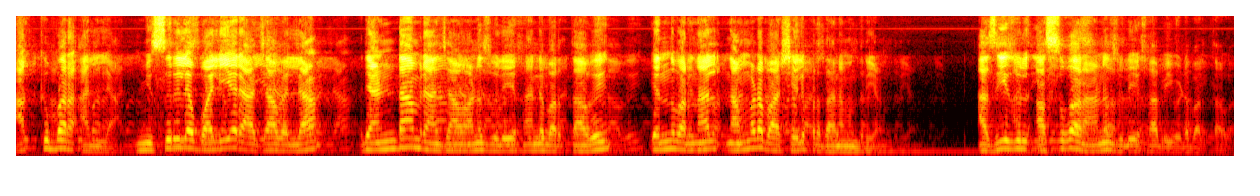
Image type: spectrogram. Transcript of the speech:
അക്ബർ അല്ല. മിസ്രിലെ വലിയ രാജാവല്ല. രണ്ടാം രാജാവാണ് സുലൈഖാന്റെ ഭർത്താവ് എന്ന് പറഞ്ഞാൽ നമ്മുടെ ഭാഷയിൽ പ്രധാനമന്ത്രിയാണ്. അസീസുൽ അസ്ഗർ ആണ് സുലൈഖ ബിയുടെ ഭർത്താവ്.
